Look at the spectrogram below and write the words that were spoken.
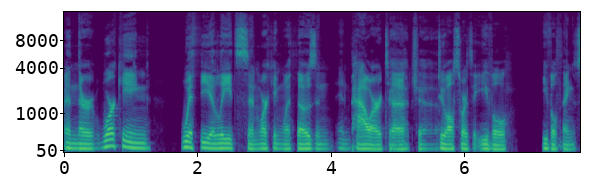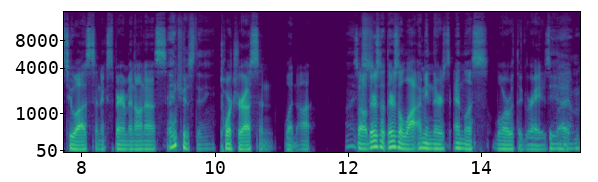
and they're working with the elites and working with those in in power to Gotcha. do all sorts of evil evil things to us and experiment on us Interesting. torture us and whatnot. So there's a, there's a lot. I mean, there's endless lore with the Greys, Yeah. but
